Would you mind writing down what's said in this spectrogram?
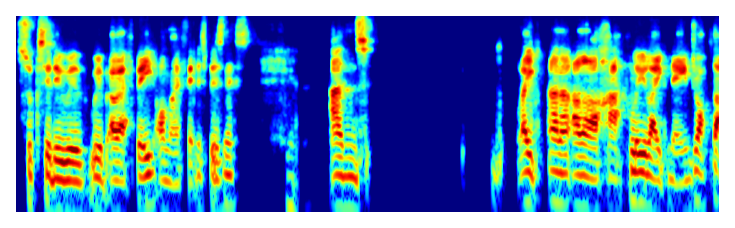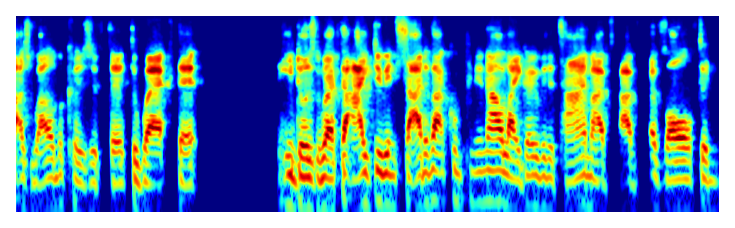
succeeded with, with OFB, online fitness business. Yeah. And like, and, and I'll happily like name drop that as well because of the, the work that he does, the work that I do inside of that company now. Like over the time, I've, I've evolved and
